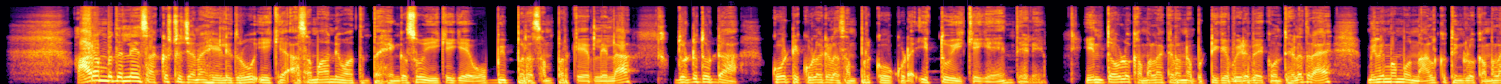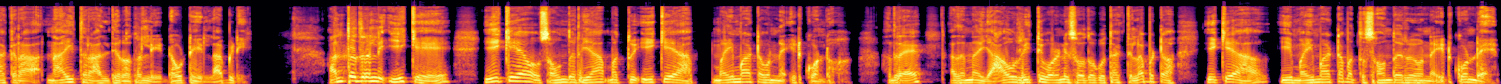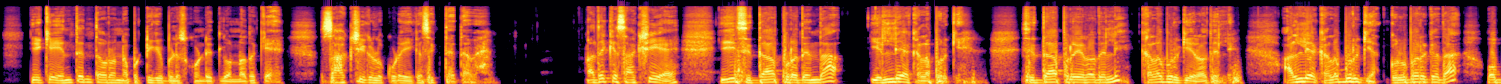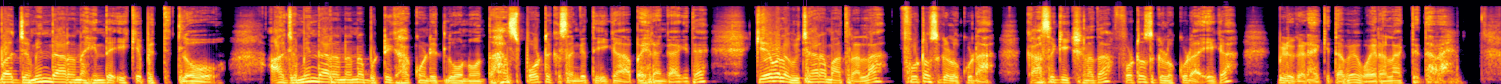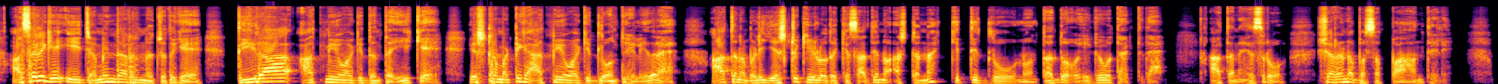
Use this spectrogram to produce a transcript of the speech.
ಆರಂಭದಲ್ಲೇ ಸಾಕಷ್ಟು ಜನ ಹೇಳಿದರು, ಈಕೆ ಅಸಾಮಾನ್ಯವಾದಂಥ ಹೆಂಗಸು, ಈಕೆಗೆ ಒಬ್ಬಿಬ್ಬರ ಸಂಪರ್ಕ ಇರಲಿಲ್ಲ. ದೊಡ್ಡ ದೊಡ್ಡ ಕೋಟಿ ಕುಳಗಳ ಸಂಪರ್ಕವೂ ಕೂಡ ಇತ್ತು ಈಕೆಗೆ, ಅಂತೇಳಿ. ಇಂಥವಳು ಕಮಲಾಕರನ ಬುಟ್ಟಿಗೆ ಬೀಳಬೇಕು ಅಂತ ಹೇಳಿದ್ರೆ, ಮಿನಿಮಮ್ ನಾಲ್ಕು ತಿಂಗಳು ಕಮಲಾಕರ ನಾಯಿ ಥರ ಅಲ್ದಿರೋದ್ರಲ್ಲಿ ಡೌಟೇ ಇಲ್ಲ ಬಿಡಿ. ಅಂಥದ್ರಲ್ಲಿ ಈಕೆ, ಈಕೆಯ ಸೌಂದರ್ಯ ಮತ್ತು ಈಕೆಯ ಮೈಮಾಟವನ್ನು ಇಟ್ಕೊಂಡು, ಅಂದರೆ ಅದನ್ನು ಯಾವ ರೀತಿ ವರ್ಣಿಸೋದೋ ಗೊತ್ತಾಗ್ತಿಲ್ಲ ಬಟ್ ಈಕೆಯ ಈ ಮೈಮಾಟ ಮತ್ತು ಸೌಂದರ್ಯವನ್ನು ಇಟ್ಕೊಂಡೇ ಈಕೆ ಎಂತೆಂಥವರನ್ನು ಬುಟ್ಟಿಗೆ ಬೀಳಿಸ್ಕೊಂಡಿದ್ಲು ಅನ್ನೋದಕ್ಕೆ ಸಾಕ್ಷಿಗಳು ಕೂಡ ಈಗ ಸಿಗ್ತಾ ಇದ್ದಾವೆ. ಅದಕ್ಕೆ ಸಾಕ್ಷಿಯೇ ಈ ಸಿದ್ದಾಪುರದಿಂದ ಎಲ್ಲಿಯ ಕಲಬುರ್ಗಿ? ಸಿದ್ದಾಪುರ ಇರೋದೆಲ್ಲಿ? ಕಲಬುರ್ಗಿ ಇರೋದೆಲ್ಲಿ? ಅಲ್ಲಿಯ ಕಲಬುರ್ಗಿಯ ಗುಲ್ಬರ್ಗದ ಒಬ್ಬ ಜಮೀನ್ದಾರನ ಹಿಂದೆ ಈಕೆ ಬಿತ್ತಿದ್ಲು. ಆ ಜಮೀನ್ದಾರನನ್ನು ಬುಟ್ಟಿಗೆ ಹಾಕೊಂಡಿದ್ಲು ಅನ್ನುವಂತಹ ಸ್ಫೋಟಕ ಸಂಗತಿ ಈಗ ಬಹಿರಂಗ ಆಗಿದೆ. ಕೇವಲ ವಿಚಾರ ಮಾತ್ರ ಅಲ್ಲ, ಫೋಟೋಸ್ಗಳು ಕೂಡ, ಖಾಸಗಿ ಕ್ಷಣದ ಫೋಟೋಸ್ಗಳು ಕೂಡ ಈಗ ಬಿಡುಗಡೆ ಆಗಿದ್ದಾವೆ, ವೈರಲ್ ಆಗ್ತಿದ್ದಾವೆ. ಅಸಲಿಗೆ ಈ ಜಮೀನ್ದಾರನ ಜೊತೆಗೆ ತೀರಾ ಆತ್ಮೀಯವಾಗಿದ್ದಂಥ ಈಕೆ ಎಷ್ಟರ ಮಟ್ಟಿಗೆ ಆತ್ಮೀಯವಾಗಿದ್ಲು ಅಂತ ಹೇಳಿದರೆ, ಆತನ ಬಳಿ ಎಷ್ಟು ಕೀಳೋದಕ್ಕೆ ಸಾಧ್ಯನೋ ಅಷ್ಟನ್ನು ಕಿತ್ತಿದ್ಲು ಅನ್ನುವಂಥದ್ದು ಈಗ ಗೊತ್ತಾಗ್ತಿದೆ. ಆತನ ಹೆಸರು ಶರಣಬಸಪ್ಪ ಅಂತೇಳಿ.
